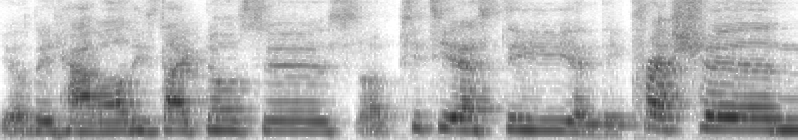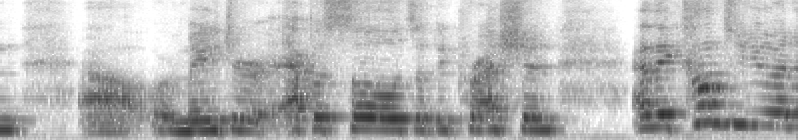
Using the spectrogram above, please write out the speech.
you know they have all these diagnoses of ptsd and depression uh, or major episodes of depression and they come to you and,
